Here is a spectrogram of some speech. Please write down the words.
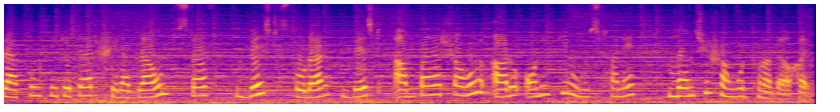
প্রাক্তন ক্রিকেটার, সেরা ground staff, best scorer, best umpire সহ আরও অনেককে অনুষ্ঠানে মঞ্চে সংবর্ধনা দেওয়া হয়।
